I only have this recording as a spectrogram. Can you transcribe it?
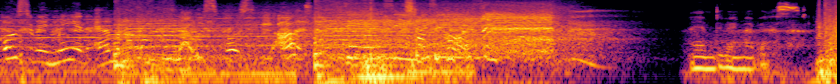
Supposed to be me and Emma. That was supposed to be us. Stop the car. I am doing my best. Stop the car!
